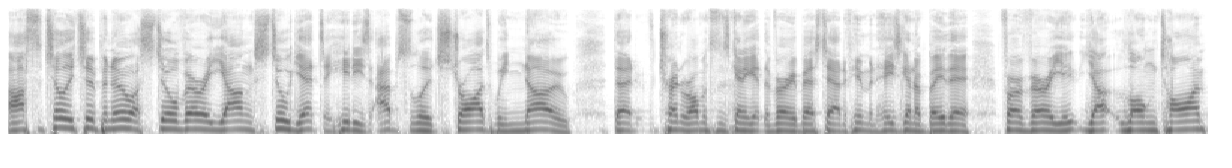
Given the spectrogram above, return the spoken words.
Uh, Sitili Tupouniua still very young, still yet to hit his absolute strides. We know that Trent Robinson's going to get the very best out of him, and he's going to be there for a very long time.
